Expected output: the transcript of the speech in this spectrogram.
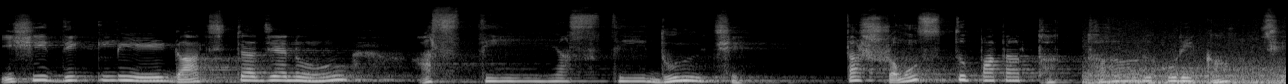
এসে দেখলে গাছটা যেন আস্তে আস্তে দুলছে। তার সমস্ত পাতা থরথর করে কাঁপছে।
